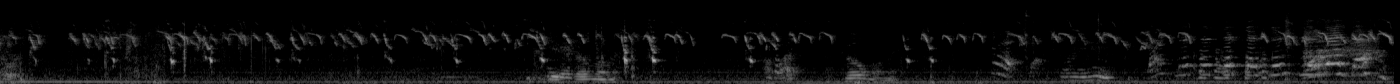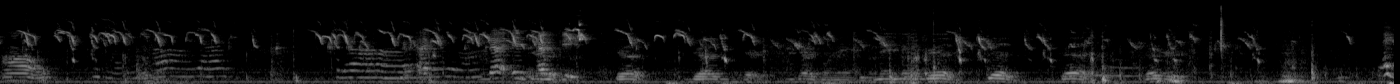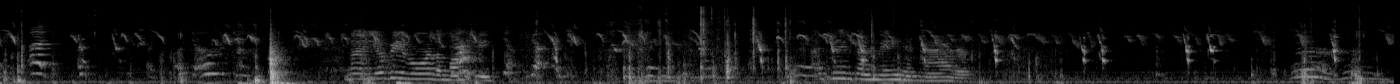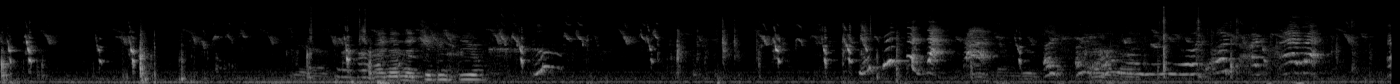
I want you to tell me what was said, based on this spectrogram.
short. Get film on it. What? Film on it. What do you mean? Oh. That is empty. Good. Good, sir. Good, my man. My man, man, good. Good. Good. Good. You'll be more the monkey. I think I made it matter. And then the chicken soup.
